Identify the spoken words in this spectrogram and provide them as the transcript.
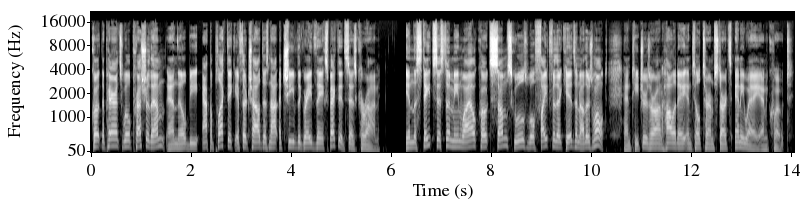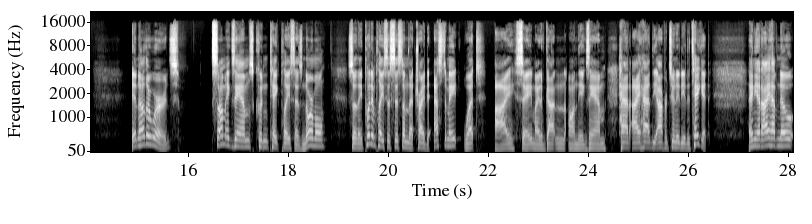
Quote, the parents will pressure them and they'll be apoplectic if their child does not achieve the grades they expected, says Curran. In the state system, meanwhile, quote, some schools will fight for their kids and others won't, and teachers are on holiday until term starts anyway, end quote. In other words, some exams couldn't take place as normal, so they put in place a system that tried to estimate what I, say, might have gotten on the exam had I had the opportunity to take it. And yet I have no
